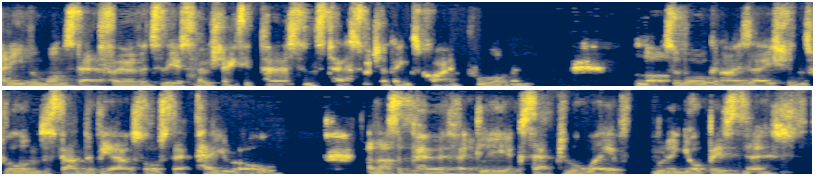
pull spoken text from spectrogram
And even one step further to the associated persons test, which I think is quite important. Lots of organisations will understandably outsource their payroll, and that's a perfectly acceptable way of running your business.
